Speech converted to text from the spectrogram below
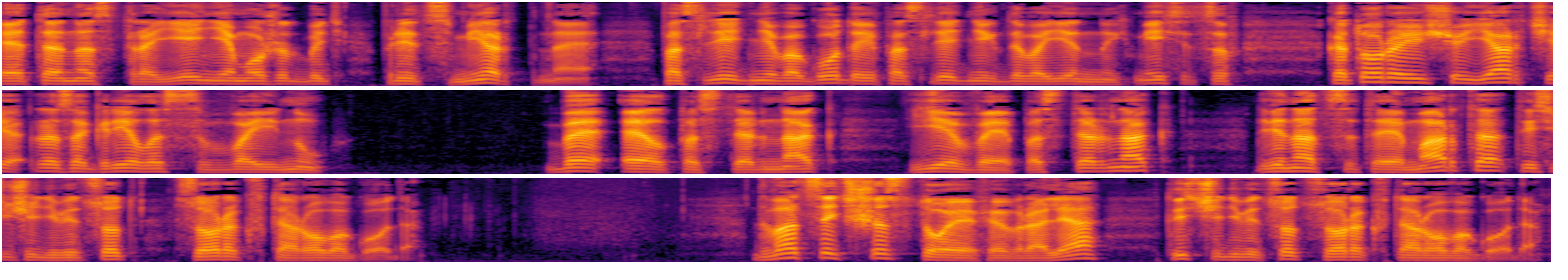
Это настроение может быть предсмертное, последнего года и последних довоенных месяцев, которое еще ярче разогрелось в войну. Б. Л. Пастернак, Е. В. Пастернак, 12 марта 1942 года. 26 февраля 1942 года.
